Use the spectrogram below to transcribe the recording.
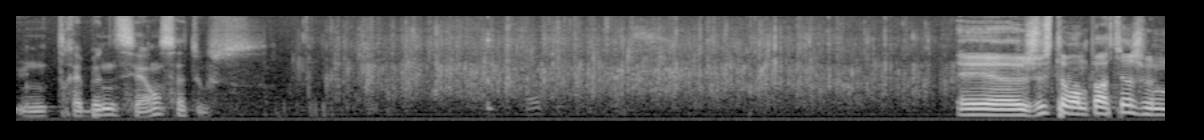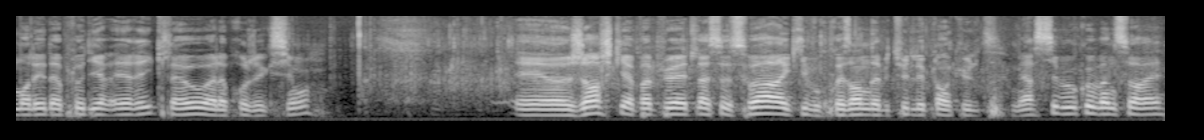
une très bonne séance à tous. Et euh, juste avant de partir, je vais vous demander d'applaudir Eric là-haut à la projection. Et euh, Georges qui n'a pas pu être là ce soir et qui vous présente d'habitude les plans cultes. Merci beaucoup, bonne soirée.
